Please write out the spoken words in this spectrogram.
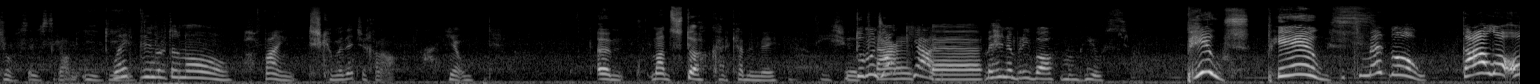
dros Instagram i gyd. Wedyn roed yn ôl. Fain, ti'n cymryd e? edrych yna. Iawn. Um, mae'n stuck ar cefn fi. Dwi'n mynd jocian. Mae hyn yn brifo. Mae'n piws. Piws? Piws! Ti'n meddwl? Gael o o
